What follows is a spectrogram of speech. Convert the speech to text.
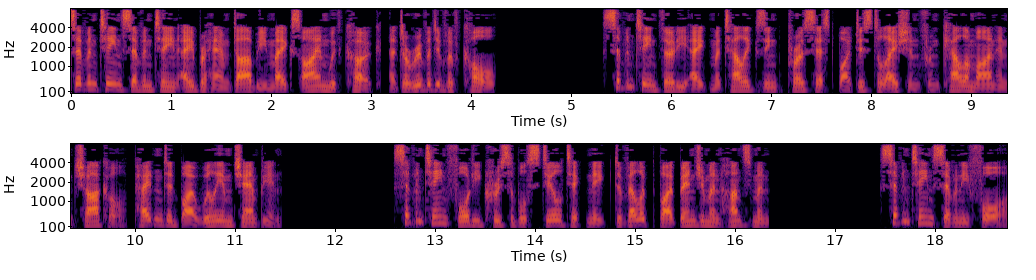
1717 Abraham Darby makes iron with coke, a derivative of coal 1738 Metallic zinc processed by distillation from calamine and charcoal patented by William Champion. 1740 Crucible steel technique developed by Benjamin Huntsman. 1774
